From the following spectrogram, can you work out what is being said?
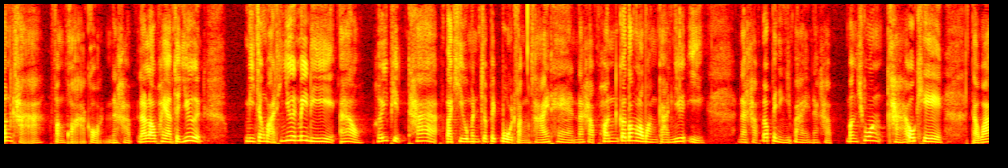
้นขาฝั่งขวาก่อนนะครับ แล้วเราพยายามจะยืด มีจังหวะที่ยืดไม่ดี อ้าว เฮ้ยผิดท่า ตะคิวมันจะไปปูดฝั่งซ้ายแทนนะครับ เพราะก็ต้องระวังการยืดอีกนะครับ ก็เป็นอย่างนี้ไปนะครับ บางช่วงขาโอเค แต่ว่า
